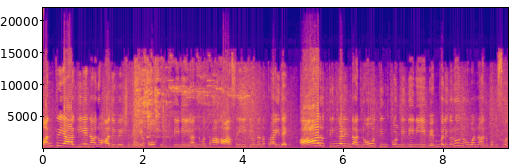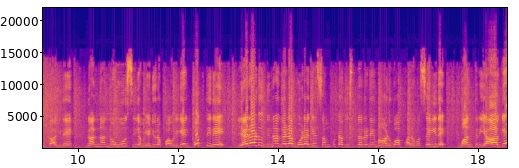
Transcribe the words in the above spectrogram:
ಮಂತ್ರಿಯಾಗಿಯೇ ನಾನು ಅಧಿವೇಶನಕ್ಕೆ ಹೋಗ್ತೀನಿ ಅನ್ನುವಂತಹ ಆಸೆ ಈಗಲೂ ನನ್ನ ಹತ್ರ ಇದೆ. ಆರು ತಿಂಗಳಿಂದ ನೋವು ತಿಂದ್ಕೊಂಡಿದ್ದೀನಿ. ಬೆಂಬಲಿಗರೂ ನೋವನ್ನು ಅನುಭವಿಸುವಂತಾಗಿದೆ. ನನ್ನ ನೋವು ಸಿಎಂ ಯಡಿಯೂರಪ್ಪ ಅವರಿಗೆ ಗೊತ್ತಿದೆ. ಎರಡು ದಿನಗಳ ಒಳಗೆ ಸಂಪುಟ ವಿಸ್ತರಣೆ ಮಾಡುವ ಭರವಸೆ ಇದೆ. ಮಂತ್ರಿಯಾಗೇ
